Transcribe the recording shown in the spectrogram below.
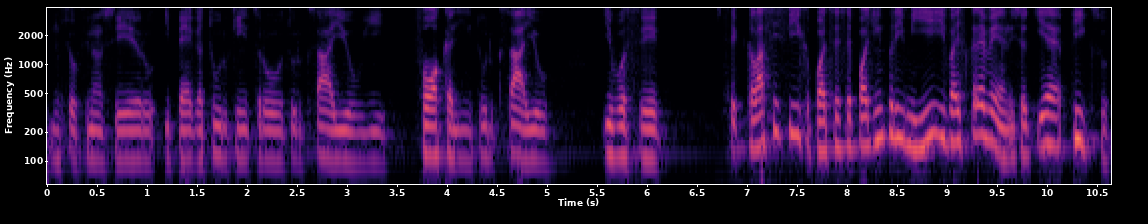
no seu financeiro e pega tudo que entrou, tudo que saiu e foca ali em tudo que saiu e você você classifica, pode ser você pode imprimir e vai escrevendo. Isso aqui é fixo.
